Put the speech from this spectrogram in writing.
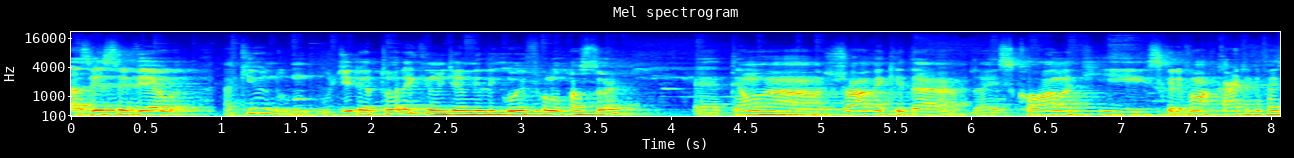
Às vezes você vê aqui o, o diretor aqui um dia me ligou e falou, pastor, é, tem uma jovem aqui da, da escola que escreveu uma carta que vai,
